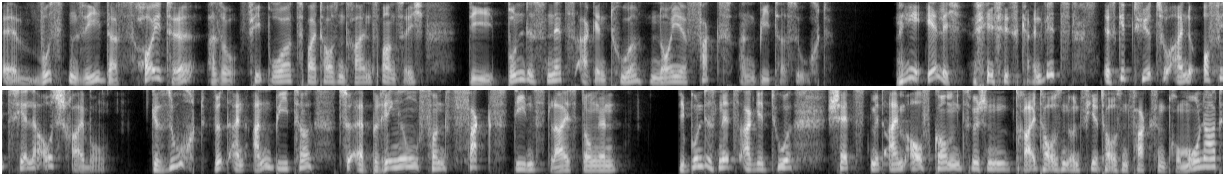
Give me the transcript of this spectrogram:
äh, wussten Sie, dass heute, also Februar 2023, die Bundesnetzagentur neue Faxanbieter sucht? Nee, ehrlich, es ist kein Witz. Es gibt hierzu eine offizielle Ausschreibung. Gesucht wird ein Anbieter zur Erbringung von Faxdienstleistungen. Die Bundesnetzagentur schätzt mit einem Aufkommen zwischen 3000 und 4000 Faxen pro Monat.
